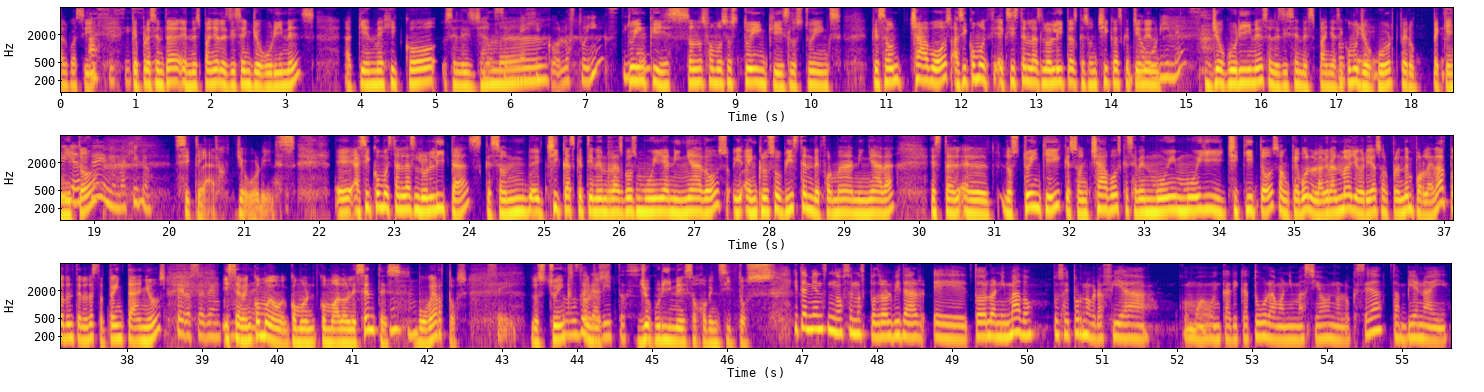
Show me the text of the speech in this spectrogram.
Algo así, Ah, sí, sí, que sí. presenta en España les dicen yogurines, aquí en México se les llama Los en México. ¿Los Twinks? Twinkies, son los famosos Twinkies, los Twinks, que son chavos, así como ex- existen las lolitas, que son chicas que tienen ¿Yogurines? yogurines, se les dice en España, así como yogurt, pero pequeñito. Sí, ya sé, me imagino. Sí, claro, yogurines. Eh, así como están las lolitas, que son eh, chicas que tienen rasgos muy aniñados e incluso visten de forma aniñada. Está el- el- los Twinkie, que son chavos que se ven muy, muy chiquitos, aunque bueno, la gran mayoría sorprenden por la edad, pueden tener hasta 30 años Pero se ven y se ven de- como, como, como adolescentes, bubertos. Sí. Los Twinks Todos o los yogurines o jovencitos. Y también no se nos podrá olvidar eh, todo lo animado. Pues hay pornografía como en caricatura o animación o lo que sea. También hay.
